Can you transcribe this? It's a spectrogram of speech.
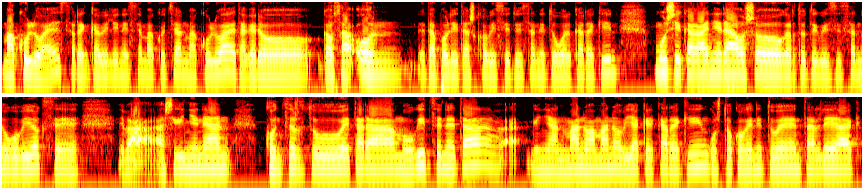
makulua, ez, zerrenkabilin izen bakoitzean makulua, eta gero gauza on eta polita asko bizitu izan ditugu elkarrekin, musika gainera oso gertutik bizi izan dugu biok, ze, e, ba, hasi ginenean kontzertuetara mugitzen eta, ba, ginean mano a mano biak elkarrekin, gustoko genituen taldeak,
